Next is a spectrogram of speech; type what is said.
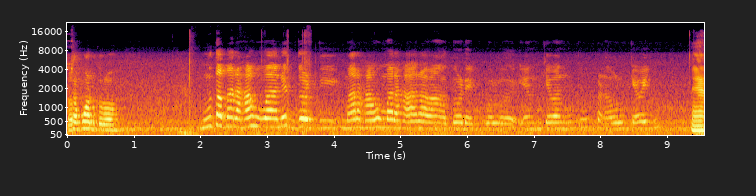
સપોર્ટ કરો. હું તો મારા હાહુ વા નથી દોડતી. મારા હાહુ મારા હારા વા દોડે બોલો એમ કહેવાનું હતું પણ આવડું કહેવાય ગયું હે?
